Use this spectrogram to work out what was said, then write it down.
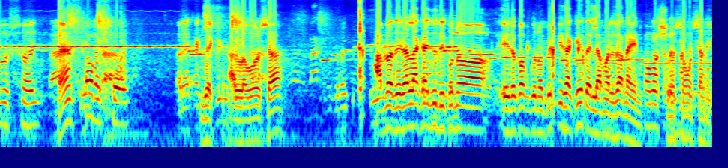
অবশ্যই। হ্যাঁ? অবশ্যই। দেখ আল্লাহ ভরসা। আপনাদের এলাকায় যদি কোনো এরকম কোনো ব্যক্তি থাকে তাহলে আমার জানাইন। কোনো সমস্যা নেই।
